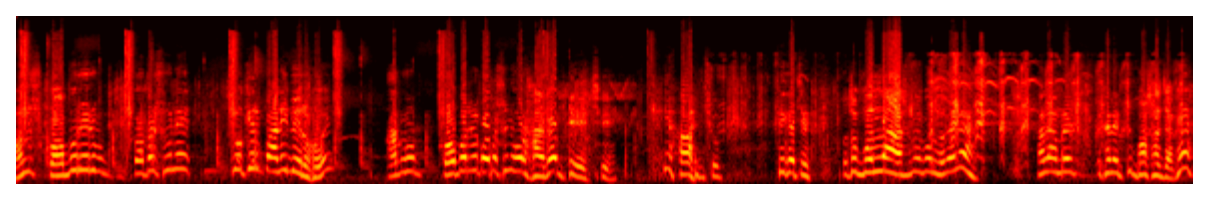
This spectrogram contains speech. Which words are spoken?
মানুষ কবরের কথা শুনে চোখের পানি বের হয় আর ওর কবরের কথা শুনে ওর হাগা পেয়েছে। কি আজব। ঠিক আছে ও তো বলল আসবে বলল তাই না? তাহলে আমরা এখানে একটু বসা যাক হ্যাঁ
